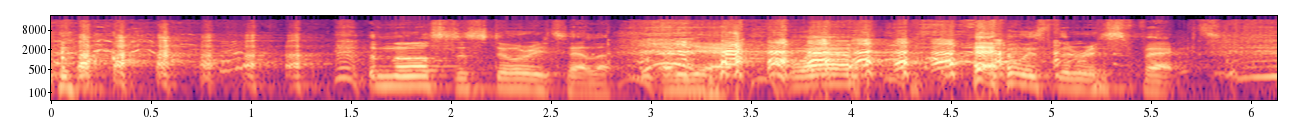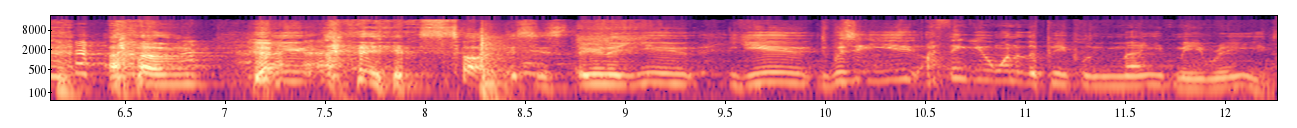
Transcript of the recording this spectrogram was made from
the master storyteller. And yeah, where, where was the respect? Um, you, sorry, this is Una. You, you was it you? I think you're one of the people who made me read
